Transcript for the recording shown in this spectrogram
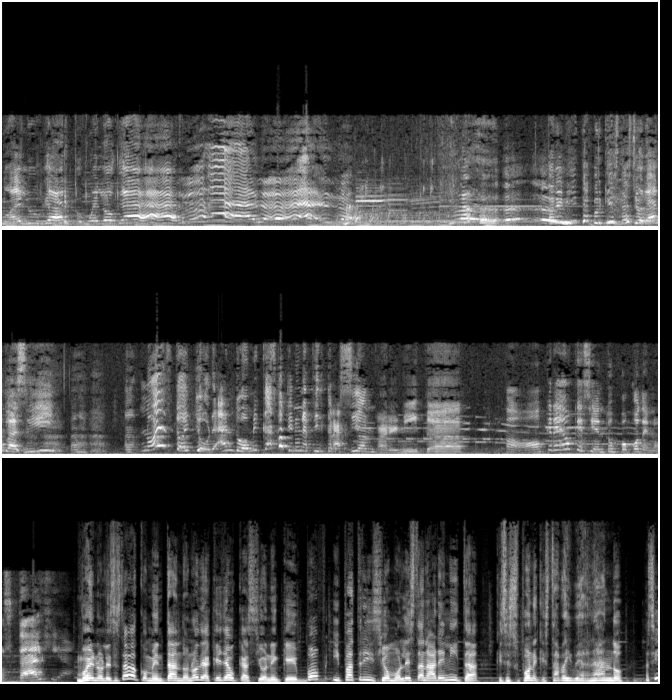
no hay lugar como el hogar. Arenita, ¿por qué estás llorando así? No estoy llorando. Mi casco tiene una filtración. Arenita. Oh, creo que siento un poco de nostalgia. Bueno, les estaba comentando, ¿no? De aquella ocasión en que Bob y Patricio molestan a Arenita, que se supone que estaba hibernando. Así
